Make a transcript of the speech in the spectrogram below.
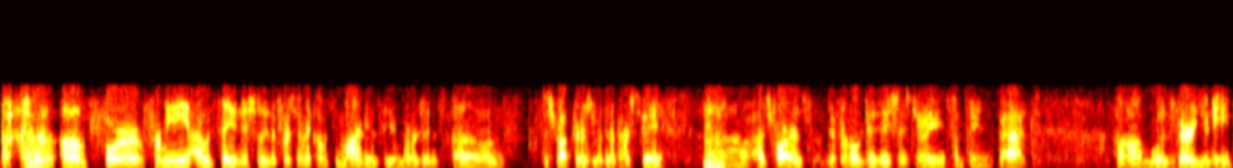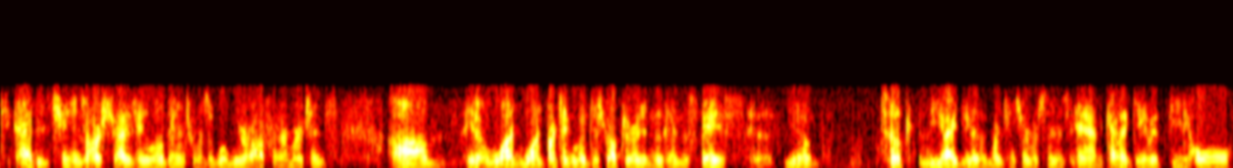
um, for for me, I would say initially the first thing that comes to mind is the emergence of disruptors within our space. Mm-hmm. Uh, as far as different organizations doing something that um, was very unique, it had to change our strategy a little bit in terms of what we were offering our merchants. Um, you know, one one particular disruptor in the in the space, uh, you know, took the idea of merchant services and kind of gave it the whole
